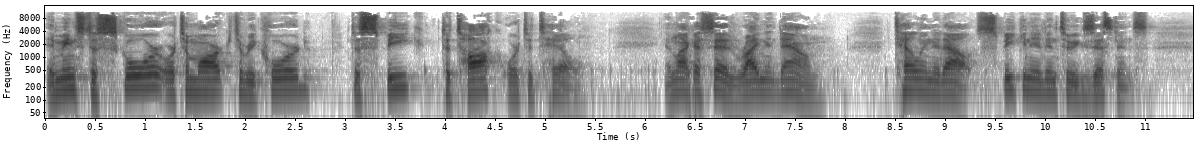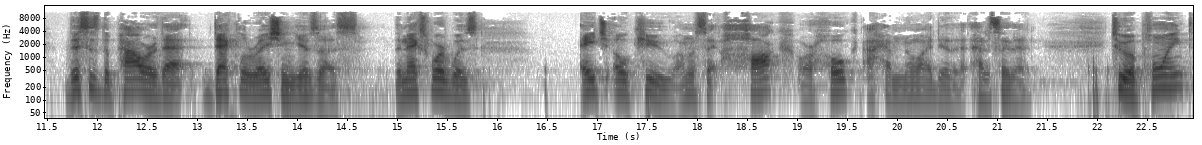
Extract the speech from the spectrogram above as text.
It means to score or to mark, to record, to speak, to talk, or to tell. And like I said, writing it down, telling it out, speaking it into existence. This is the power that declaration gives us. The next word was H O Q. I'm going to say hawk or hoke. I have no idea that, how to say that. To appoint,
